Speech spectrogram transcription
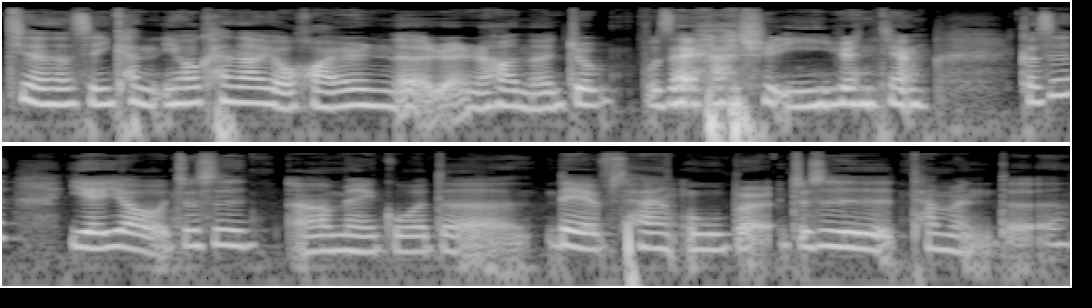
计程车司机看以后看到有怀孕的人，然后呢就不载他去医院这样。可是也有就是呃美国的 Lyft 和 Uber，就是他们的。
